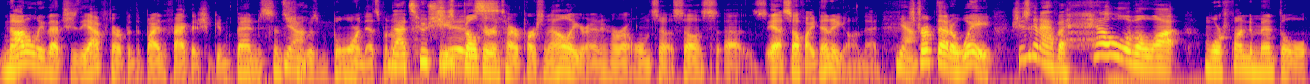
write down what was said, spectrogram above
not only that she's the avatar, but by the fact that she can bend since Yeah. she was born. That's been That's who she she's is. built her entire personality and her own self, self uh, yeah self identity on that. Yeah. Strip that away, she's gonna have a hell of a lot more fundamental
